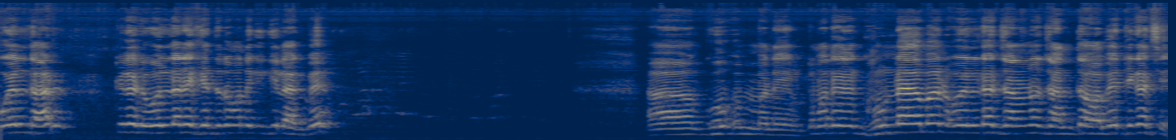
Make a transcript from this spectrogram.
ওয়েল্ডার ঠিক আছে? ওয়েল্ডারের ক্ষেত্রে তোমাদের কী কী লাগবে? মানে তোমাদের ঘূর্ণায়মান ওয়েল্ডার জানানো জানতে হবে, ঠিক আছে?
